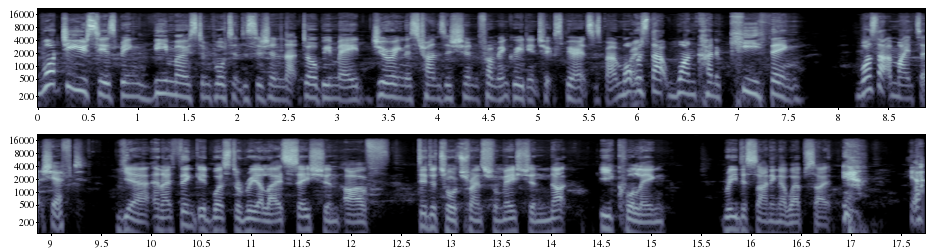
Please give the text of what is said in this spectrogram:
What do you see as being the most important decision that Dolby made during this transition from ingredient to experiences brand? What was that one kind of key thing? Was that a mindset shift? Yeah, and I think it was the realization of digital transformation not equaling redesigning a website. Yeah. Yeah.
